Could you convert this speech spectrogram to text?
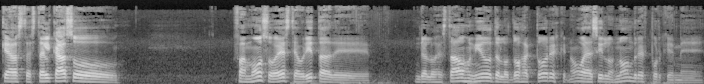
que hasta está el caso famoso este ahorita de de los Estados Unidos de los dos actores, que no voy a decir los nombres porque me,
